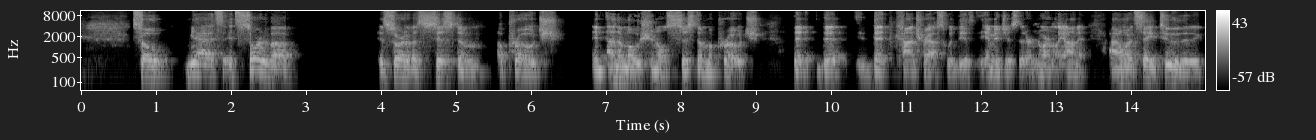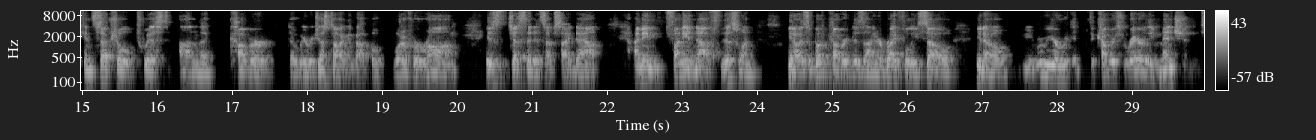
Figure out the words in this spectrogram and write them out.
So yeah, it's it's sort of a it's sort of a system approach an unemotional system approach that that that contrasts with the images that are normally on it. I want to say too that the conceptual twist on the cover that we were just talking about, but what if we're wrong, is just that it's upside down. I mean, funny enough, this one, you know, as a book cover designer, rightfully so, you know, you're, the cover's rarely mentioned,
